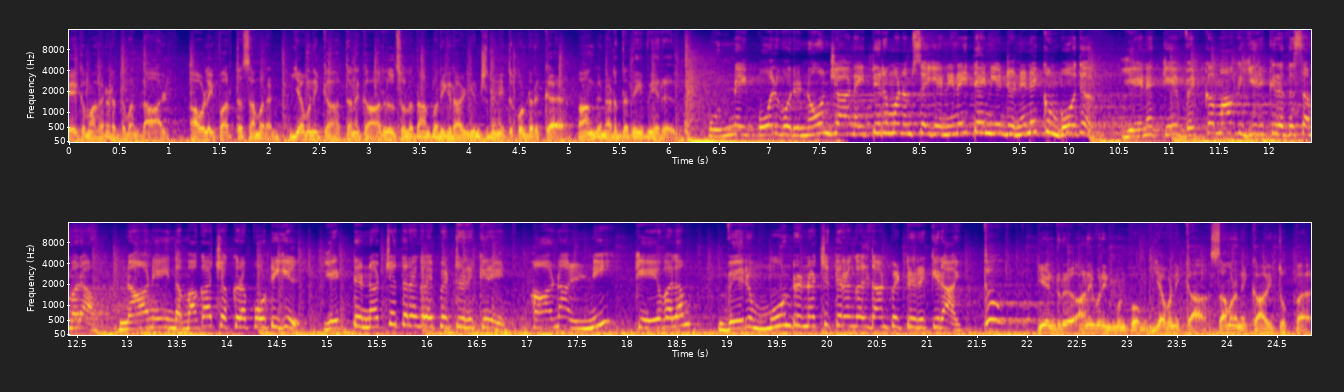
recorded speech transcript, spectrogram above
வேகமாக நடந்து வந்தாள். அவளை பார்த்த சமரன் யவனிகா தனக்கு ஆறுதல் சொல்லதான் வருகிறாள் என்று நினைத்துக் கொண்டிருக்க அங்கு நடந்ததை வேறு. உன்னை போல் ஒரு நோஞ்சானை திருமணம் செய்ய நினைத்தேன் என்று நினைக்கும் போது எனக்கே வெட்கமாக இருக்கிறது சமரா. நானே இந்த மகா சக்கர போட்டியில் எட்டு நட்சத்திரங்களை பெற்றிருக்கிறேன். ஆனால் நீ கேவலம் வெறும் மூன்று நட்சத்திரங்கள் தான் பெற்றிருக்கிறாய். தூ! என்று அனைவரின் முன்பும் யவனிகா சமரனை காரி துப்ப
